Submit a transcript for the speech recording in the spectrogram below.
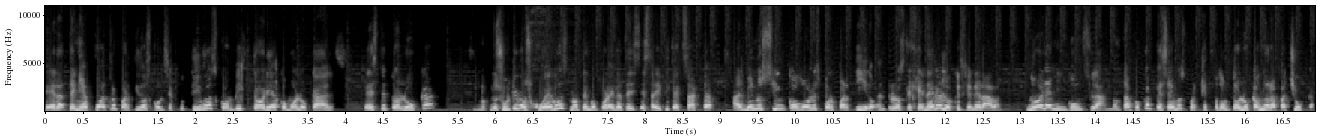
era, tenía cuatro partidos consecutivos con victoria como local. Este Toluca, los últimos juegos, no tengo por ahí la estadística exacta, al menos cinco goles por partido, entre los que genera y lo que generaban. No era ningún flan, no, tampoco empecemos porque Toluca no era Pachuca.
